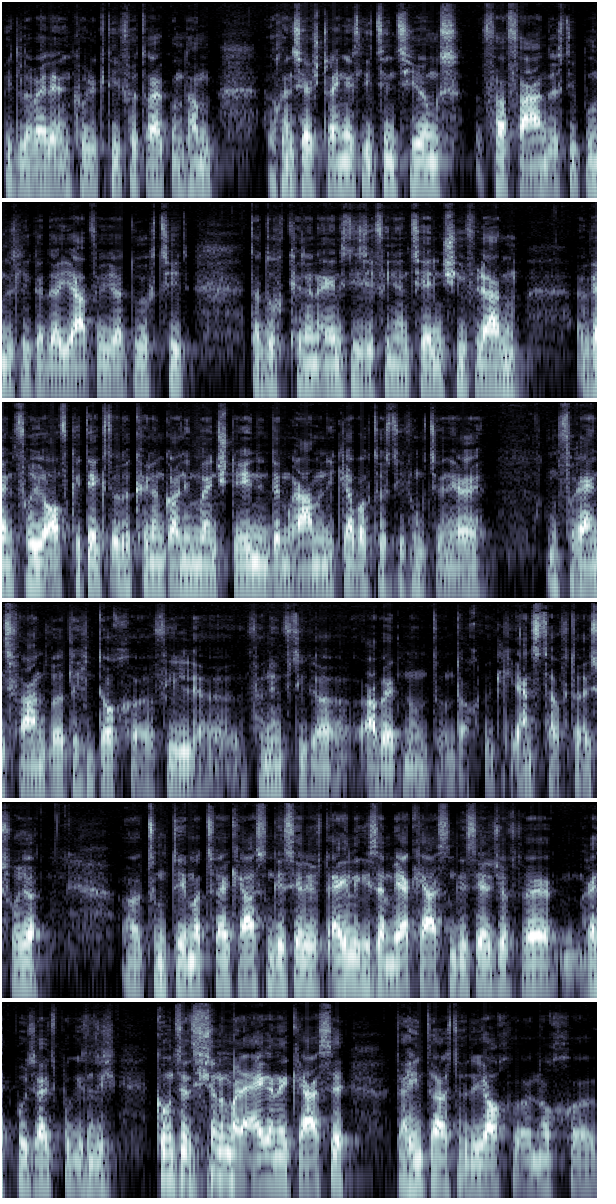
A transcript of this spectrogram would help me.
mittlerweile einen Kollektivvertrag und haben auch ein sehr strenges Lizenzierungsverfahren, das die Bundesliga da Jahr für Jahr durchzieht. Dadurch können eigentlich diese finanziellen Schieflagen äh, werden früher aufgedeckt oder können gar nicht mehr entstehen in dem Rahmen. Ich glaube auch, dass die Funktionäre und Vereinsverantwortlichen doch äh, viel vernünftiger arbeiten und, und auch wirklich ernsthafter als früher zum Thema Zweiklassengesellschaft. Eigentlich ist es eine Mehrklassengesellschaft, weil Red Bull Salzburg ist natürlich grundsätzlich schon einmal eine eigene Klasse. Dahinter hast du natürlich auch noch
